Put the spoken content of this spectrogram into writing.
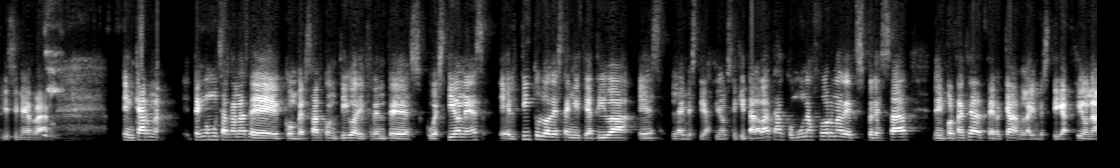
y, sin, errar. Encarna, tengo muchas ganas de conversar contigo a diferentes cuestiones. El título de esta iniciativa es La investigación se quita la bata como una forma de expresar la importancia de acercar la investigación a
